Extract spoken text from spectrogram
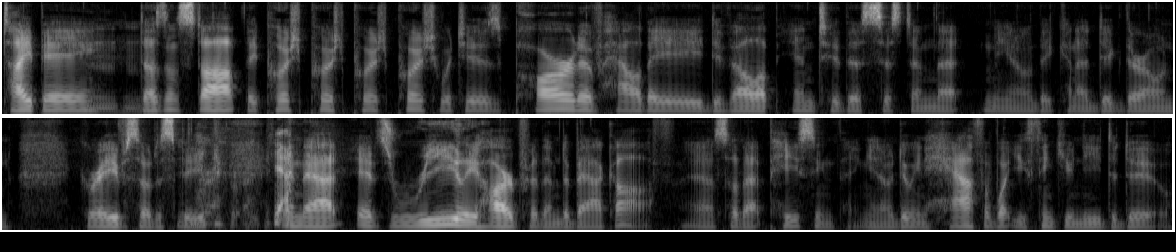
type A, doesn't stop. They push, push, push, push, which is part of how they develop into this system that, you know, they kind of dig their own grave, so to speak, Yeah. and that it's really hard for them to back off. Uh, so that pacing thing, you know, doing half of what you think you need to do,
